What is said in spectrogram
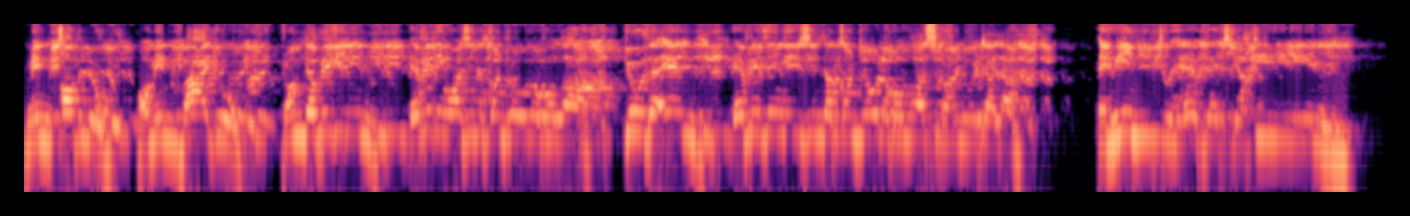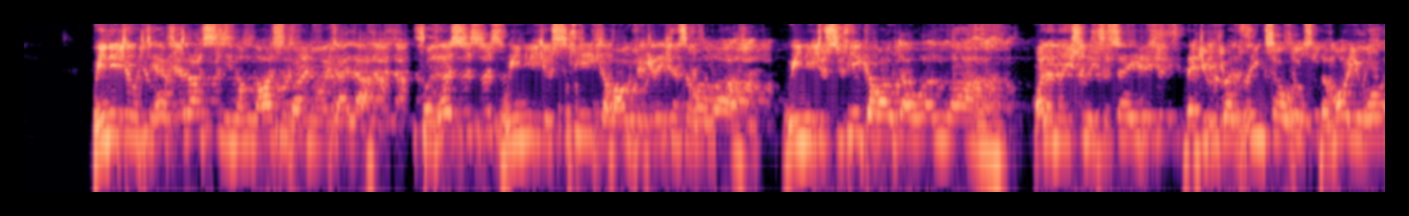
min qablu or min ba'du. From the beginning, everything was in the control of Allah. To the end, everything is in the control of Allah subhanahu wa ta'ala. And we need to have that yaqeen. We need to have trust in Allah subhanahu wa ta'ala. For this, we need to speak about the greatness of Allah. We need to speak about our Allah. Maulana used to say that you people think so, the more you go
